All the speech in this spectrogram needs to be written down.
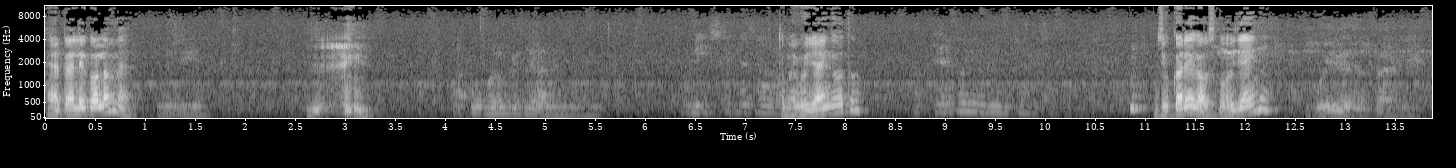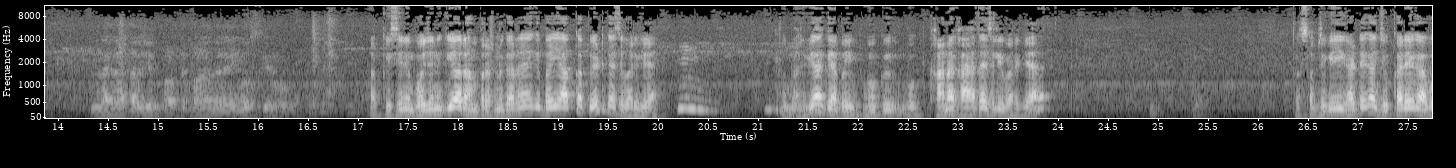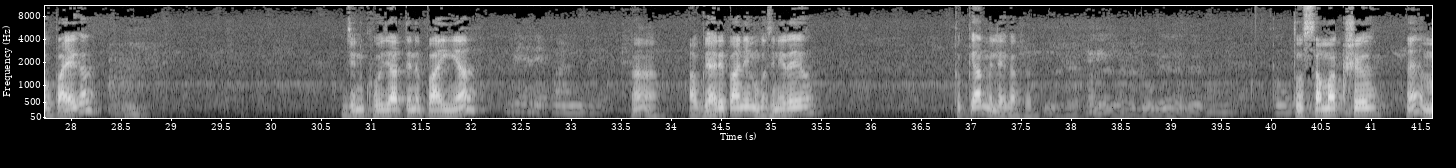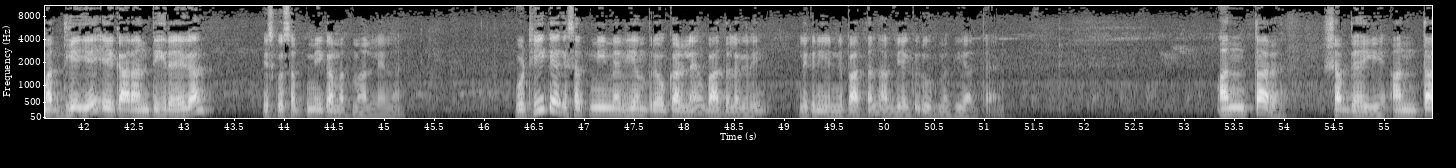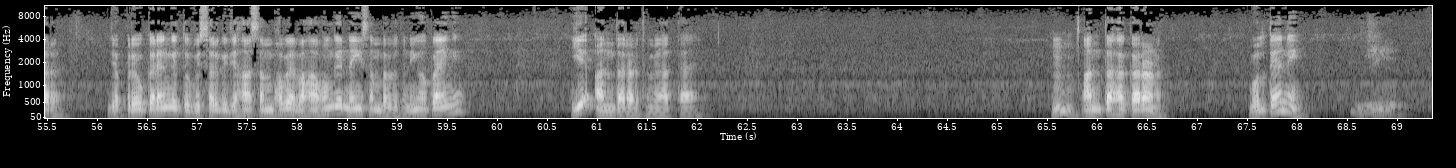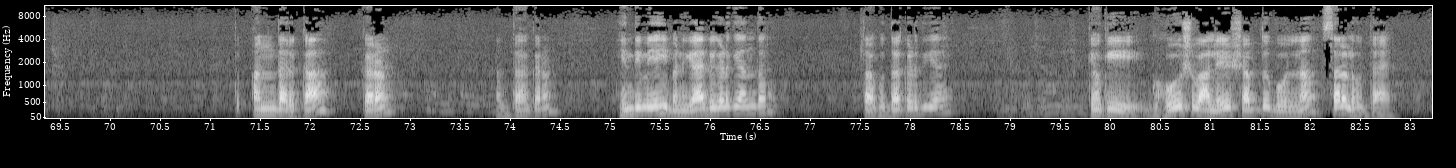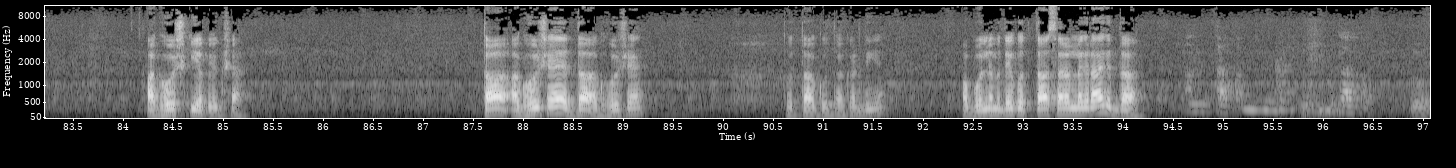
है पहले कॉलम में? तुम्हें हो जाएँगे वो तो? जो करेगा उसको हो जाएँगे? नहीं सकता लगातार जो पढ़ते पढ़ाते रहेंगे उसके होगा। अब किसी ने भोजन किया और हम प्रश्न कर रहे हैं कि भाई आपका पेट कैसे भर गया? तो भर गया क्या भाई? भूख वो खाना खाया था इसलिए भर गया? तो सब जगह ही घटेगा जो करेगा वो पाएगा। जिन खो जाते ने में हाँ अब गहरे पानी में घुस नहीं रहे हो। तो क्या मिलेगा फिर? तो समक्ष, है, मध्य, ये एकारांति ही रहेगा। इसको सप्तमी का मत मान लेना। वो ठीक है कि सप्तमी में भी हम प्रयोग कर लें, बात अलग रही, लेकिन ये निपातन अव्यय के रूप में भी आता है। अंतर शब्द है ये, अंतर। जब प्रयोग करेंगे तो विसर्ग जहाँ संभव है, वहाँ होंगे, नहीं संभव है तो नहीं हो पाएँगे। ये अंतर अर्थ में आता है। हम्म अंतकरण। बोलते हैं नहीं? जी। तो अंदर का करण अंतकरण। हिंदी में यही बन गया है बिगड़ के अंदर। तगुदा कर दिया है। क्योंकि घोष वाले शब्द बोलना सरल होता है। अघोष की अपेक्षा। त अघोष है द घोष है। तो त को द कर दिया। और बोलने में देखो त सरल लग रहा है कि द अंतः दह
